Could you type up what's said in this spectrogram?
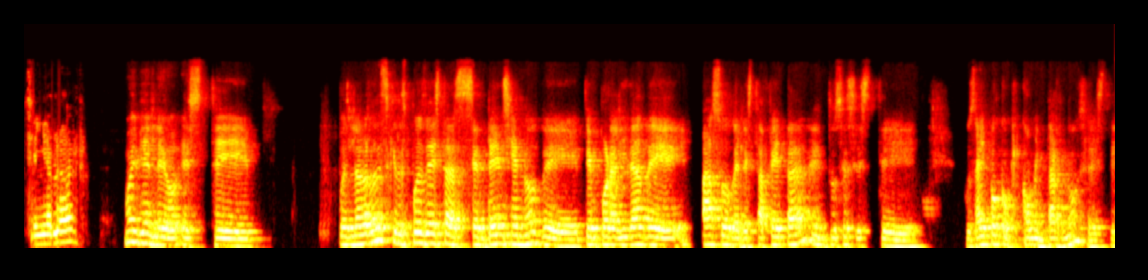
señalar. Muy bien, Leo. Este, pues la verdad es que después de esta sentencia, ¿no? De temporalidad de paso de la estafeta, entonces, este, pues hay poco que comentar, ¿no? O sea, este,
